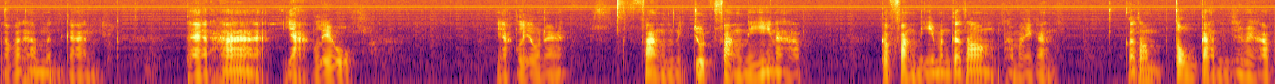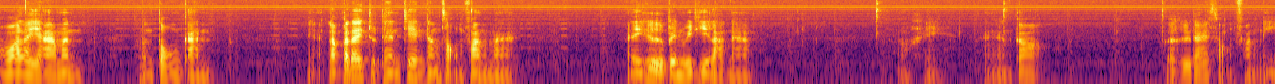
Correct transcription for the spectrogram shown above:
เราก็ทำเหมือนกัน แต่ถ้าอยากเร็ว อยากเร็วนะ ฝั่งจุดฝั่งนี้นะครับ กับฝั่งนี้มันก็ต้องทำไมกัน ก็ต้องตรงกันใช่ไหมครับ เพราะว่าระยะมันมันตรงกันเนี่ยเราก็ได้จุดแทนเจนทั้งสองฝั่งมา อันนี้คือเป็นวิธีรัดนะครับ โอเคงั้นก็ ก็คือได้สองฝั่งนี้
